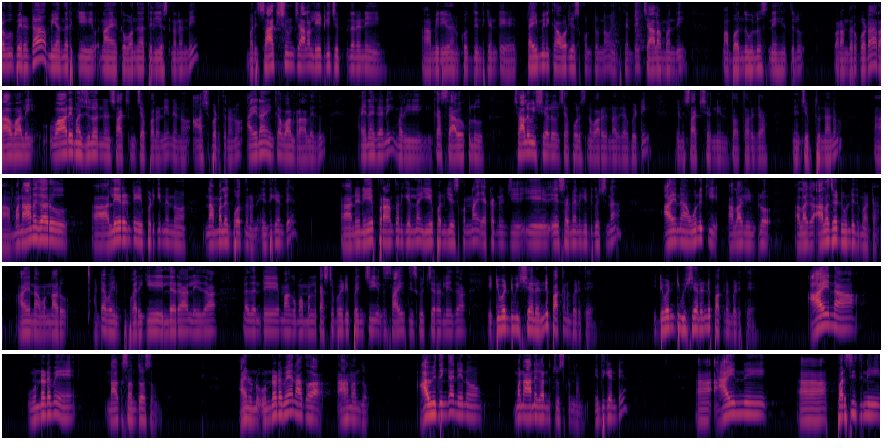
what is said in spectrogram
ప్రభు పేరిట మీ అందరికీ నా యొక్క వందన తెలియజేస్తున్నానండి. మరి సాక్ష్యం చాలా లేట్గా చెప్తున్నానని మీరు ఏమనుకోద్దు ఎందుకంటే టైంని కవర్ చేసుకుంటున్నాం. ఎందుకంటే చాలామంది మా బంధువులు స్నేహితులు వారందరూ కూడా రావాలి. వారి మధ్యలో నేను సాక్ష్యం చెప్పాలని నేను ఆశపడుతున్నాను. అయినా ఇంకా వాళ్ళు రాలేదు. అయినా కానీ మరి ఇంకా సేవకులు చాలా విషయాలు చెప్పవలసిన వారు ఉన్నారు కాబట్టి నేను సాక్ష్యాన్ని నేను త్వరగా నేను చెప్తున్నాను. మా నాన్నగారు లేరంటే ఇప్పటికీ నేను నమ్మలేకపోతున్నాను. ఎందుకంటే నేను ఏ ప్రాంతానికి వెళ్ళినా ఏ పని చేసుకున్నా ఎక్కడి నుంచి ఏ ఏ సమయానికి ఇంటికి వచ్చినా ఆయన ఉనికి అలాగే ఇంట్లో అలాగ అలజడి ఉండేది మాట ఆయన ఉన్నారు. అంటే ఆయన పనికి వెళ్ళారా లేదా? లేదంటే మాకు మమ్మల్ని కష్టపడి పెంచి ఇంత స్థాయికి తీసుకొచ్చారా లేదా? ఇటువంటి విషయాలన్నీ పక్కన పెడితే ఇటువంటి విషయాలన్నీ పక్కన పెడితే ఆయన ఉండడమే నాకు సంతోషం. ఆయన ఉండడమే నాకు ఆనందం. ఆ విధంగా నేను మా నాన్నగారిని చూసుకున్నాను. ఎందుకంటే ఆయన్ని పరిస్థితిని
